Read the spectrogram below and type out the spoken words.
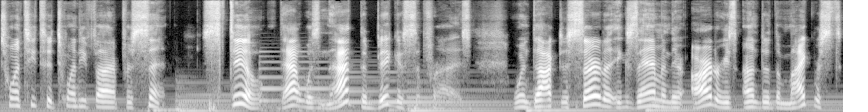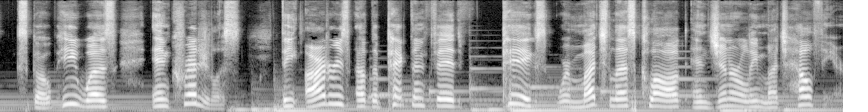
20 to 25%. Still, that was not the biggest surprise. When Dr. Cerda examined their arteries under the microscope, he was incredulous. The arteries of the pectin fed pigs were much less clogged and generally much healthier.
